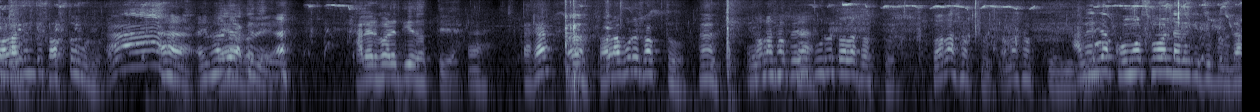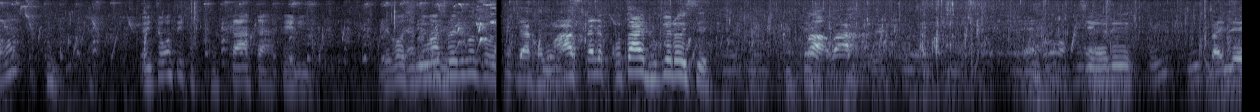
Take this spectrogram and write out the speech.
তলা কিন্তু শক্ত পুরো। হ্যাঁ এইভাবে। খালের ভরে দিয়ে ধরতে হবে। কাকা তলা পুরো শক্ত। হ্যাঁ। তলা শক্ত পুরো তলা শক্ত। তলা শক্ত তলা শক্ত। আমি এই যে কোমর সমানটা দেখেছি পুরো দেখো। এই তো মতি কাকা তেরি দেখো মাছ তাহলে কোথায় ঢুকে রয়েছে? বাহ, বাহ। চিংড়ি বাইলে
